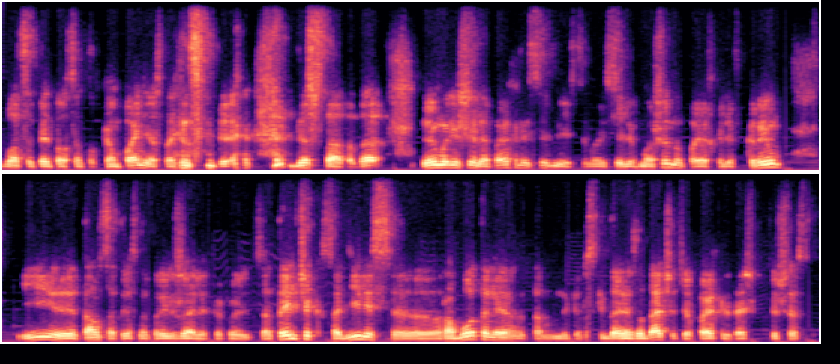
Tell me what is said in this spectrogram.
25% компании останется без штата, да. Ну, и мы решили, а поехали все вместе. Мы сели в машину, поехали в Крым, и там, соответственно, приезжали в какой-нибудь отельчик, садились, э, работали, там, раскидали задачи, все, поехали дальше путешествовать.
